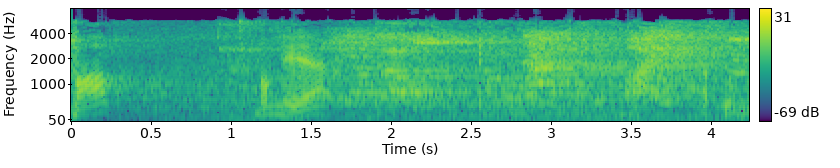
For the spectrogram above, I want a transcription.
bóp. Bóp nghĩa. Tập trung.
